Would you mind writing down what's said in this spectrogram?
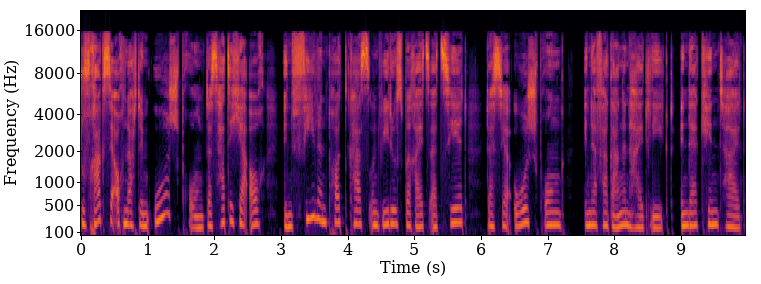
Du fragst ja auch nach dem Ursprung. Das hatte ich ja auch in vielen Podcasts und Videos bereits erzählt, dass der Ursprung in der Vergangenheit liegt, in der Kindheit.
